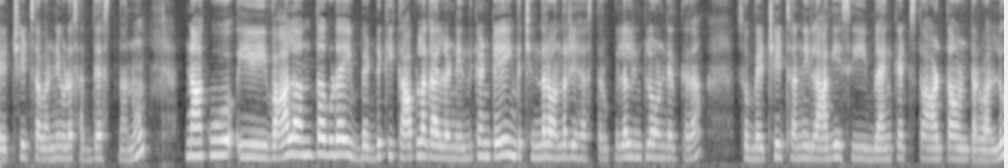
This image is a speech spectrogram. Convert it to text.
బెడ్షీట్స్ అవన్నీ కూడా సర్దేస్తున్నాను. నాకు ఈ వాళ్ళ అంతా కూడా ఈ బెడ్కి కాపలా కాయాలండి. ఎందుకంటే ఇంకా చిందర అందరు చేసేస్తారు. పిల్లలు ఇంట్లో ఉండేది కదా. సో బెడ్షీట్స్ అన్నీ లాగేసి బ్లాంకెట్స్తో ఆడుతూ ఉంటారు వాళ్ళు.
